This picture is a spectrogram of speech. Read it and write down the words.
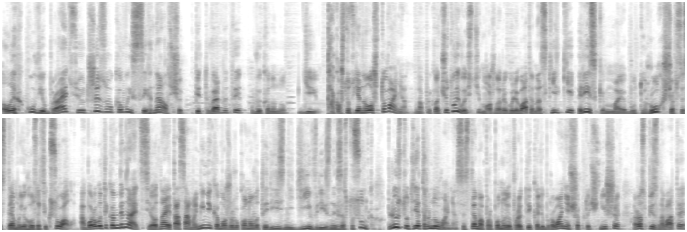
легку вібрацію чи звуковий сигнал, щоб підтвердити виконану дію. Також тут є налаштування, наприклад, чутливості. Можна регулювати наскільки різким має бути рух, щоб система його зафіксувала. Або робити комбінації. Одна і та сама міміка може виконувати різні дії в різних застосунках. Плюс тут є тренування. Система пропонує пройти калібрування, щоб точніше розпізнавати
